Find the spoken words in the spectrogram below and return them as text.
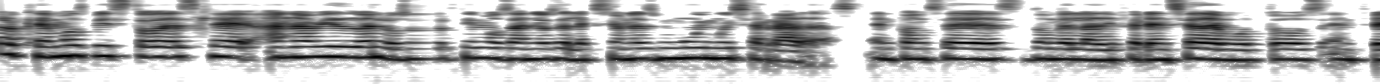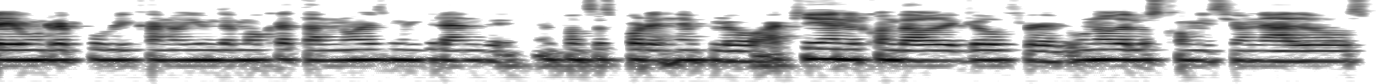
Lo que hemos visto es que han habido en los últimos años elecciones muy, muy cerradas. Entonces, donde la diferencia de votos entre un republicano y un demócrata no es muy grande. Entonces, por ejemplo, aquí en el condado de Guilford, uno de los comisionados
